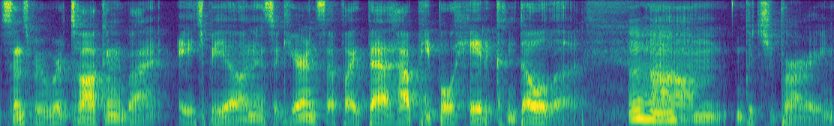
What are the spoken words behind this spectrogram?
since we were talking about HBO and Insecure and stuff like that how people hated Condola um, which you probably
